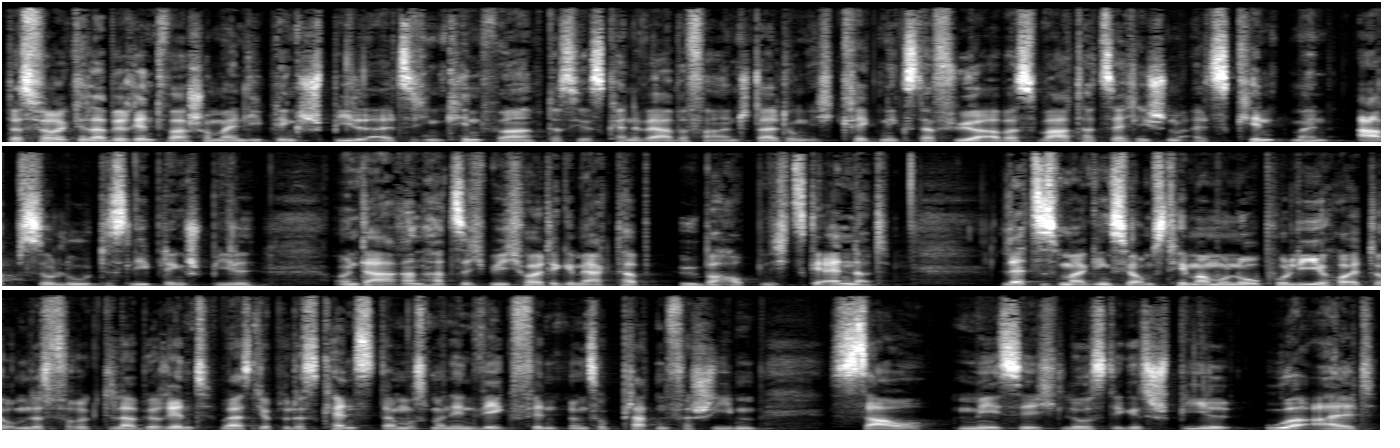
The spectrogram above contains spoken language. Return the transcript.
Das verrückte Labyrinth war schon mein Lieblingsspiel, als ich ein Kind war. Das hier ist keine Werbeveranstaltung, ich krieg nichts dafür, aber es war tatsächlich schon als Kind mein absolutes Lieblingsspiel. Und daran hat sich, wie ich heute gemerkt habe, überhaupt nichts geändert. Letztes Mal ging es ja ums Thema Monopoly, heute um das verrückte Labyrinth. Weiß nicht, ob du das kennst, da muss man den Weg finden und so Platten verschieben. Saumäßig lustiges Spiel, uralt.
